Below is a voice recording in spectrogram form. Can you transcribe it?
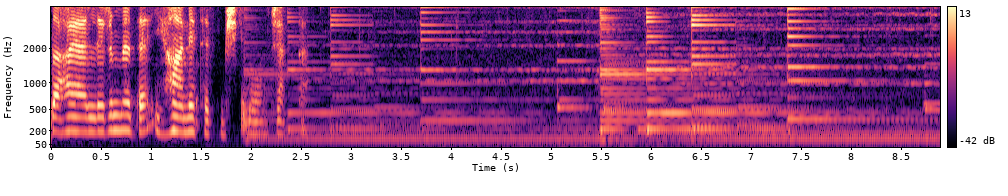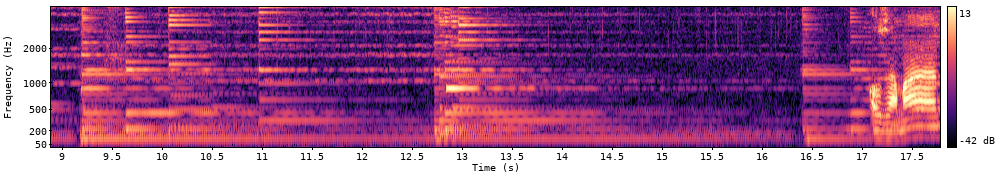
da hayallerime de ihanet etmiş gibi olacaktı. Zaman...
